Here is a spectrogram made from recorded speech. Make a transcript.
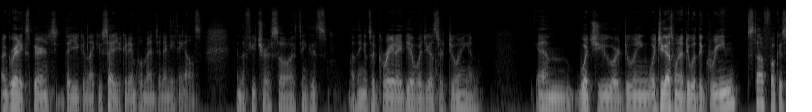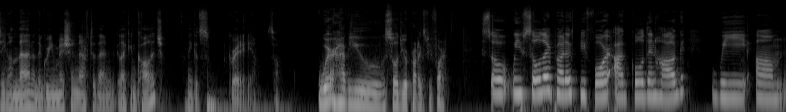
a great experience that you can, like you said, you could implement in anything else in the future. So I think it's, I think it's a great idea what you guys are doing and and what you are doing, what you guys want to do with the green stuff, focusing on that and the green mission after then, like in college. I think it's a great idea. So. Where have you sold your products before? So we've sold our product before at Golden Hog. We um,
